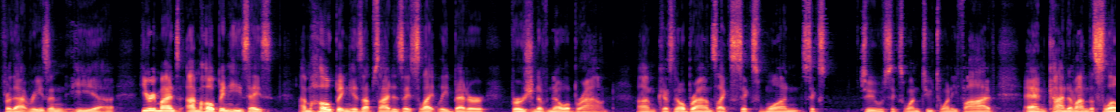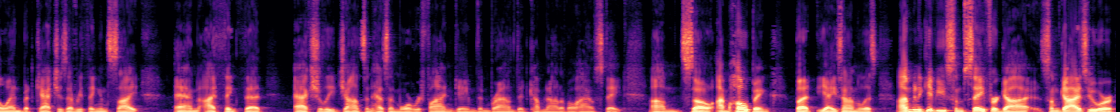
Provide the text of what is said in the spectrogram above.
For that reason, he uh, he reminds. I'm hoping he's a. I'm hoping his upside is a slightly better version of Noah Brown, because um, Noah Brown's like six one, six two, six one, two twenty five, and kind of on the slow end, but catches everything in sight. And I think that actually Johnson has a more refined game than Brown did coming out of Ohio State. Um, so I'm hoping but yeah, he's on the list. I'm going to give you some safer guys, some guys who are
